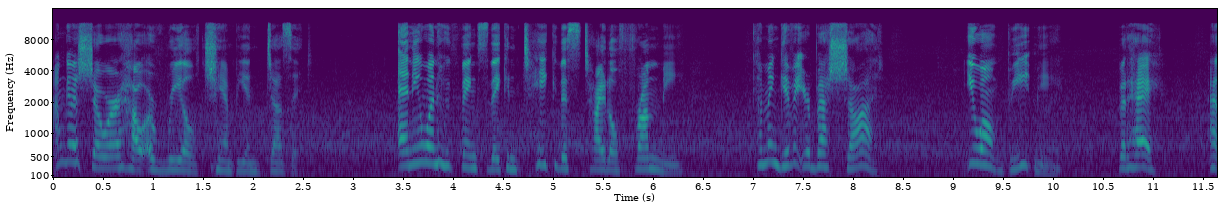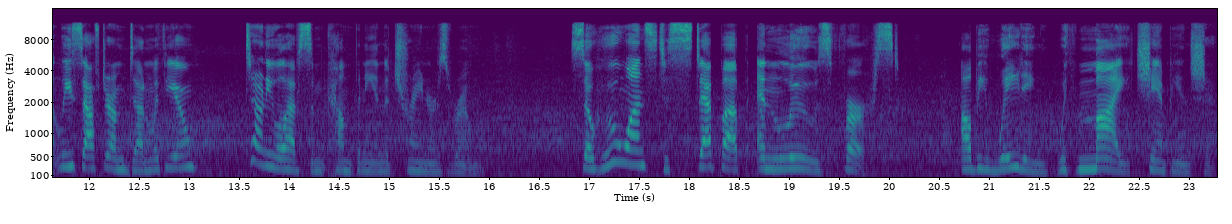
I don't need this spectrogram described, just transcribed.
I'm gonna show her how a real champion does it. Anyone who thinks they can take this title from me, come and give it your best shot. You won't beat me, but hey, at least after I'm done with you, Toni will have some company in the trainer's room. So, who wants to step up and lose first? I'll be waiting with my championship.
